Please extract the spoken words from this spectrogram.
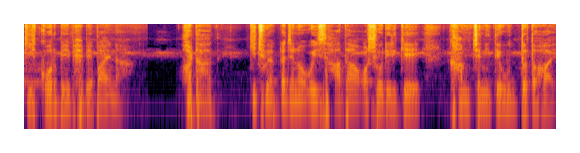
কি করবে ভেবে পায় না। হঠাৎ কিছু একটা যেন ওই সাদা অশরীরকে খামচে নিতে উদ্যত হয়।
